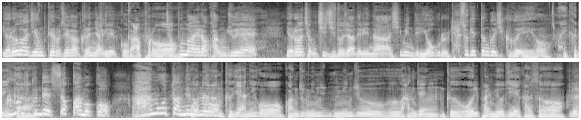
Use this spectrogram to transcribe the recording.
여러 가지 형태로 제가 그런 이야기를 했고 그 앞으로 저뿐만 아니라 광주의 여러 정치 지도자들이나 시민들이 요구를 계속했던 것이 그거예요. 아니, 그러니까 그거 근데 쏙 까먹고 아무것도 안 내놓고 오늘은 그게 아니고 광주 민, 민주 항쟁 그 5.18 묘지에 가서 네.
